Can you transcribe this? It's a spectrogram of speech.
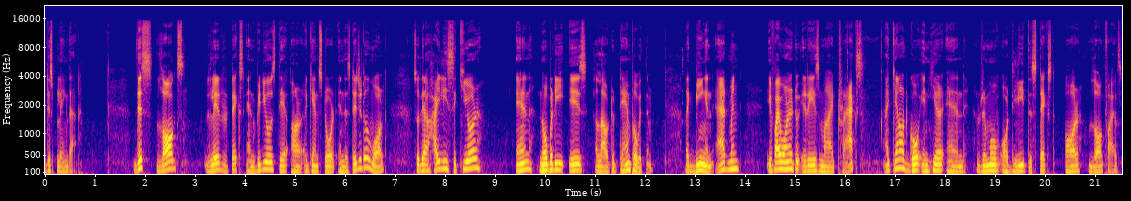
displaying that. This logs related to text and videos, they are again stored in this digital vault. So they are highly secure and nobody is allowed to tamper with them. Like being an admin, if I wanted to erase my tracks, I cannot go in here and remove or delete this text or log files.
